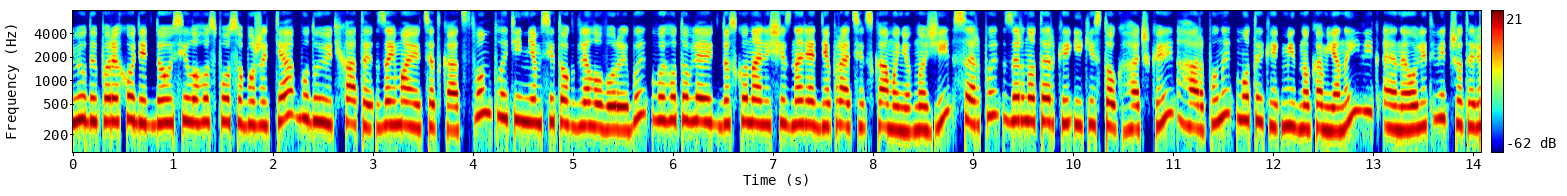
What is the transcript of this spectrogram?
Люди переходять до осілого способу життя, будують хати, займаються ткацтвом, плетінням сіток для лову риби, виготовляють досконаліші знаряддя праці з каменю, ножі, серпи, зернотерки і кісток, гачки, гарпуни, мотики, мідно-кам'яний вік, енеоліт від 4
